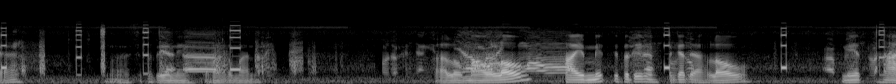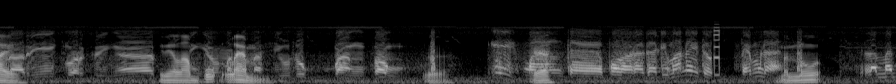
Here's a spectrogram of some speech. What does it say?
ya nah seperti ini teman-teman kalau mau low high mid seperti ini lihat ya low mid high ini lampu lamp Tuh. Ya. Olahraga di mana itu? Pemda? Menu. Selamat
